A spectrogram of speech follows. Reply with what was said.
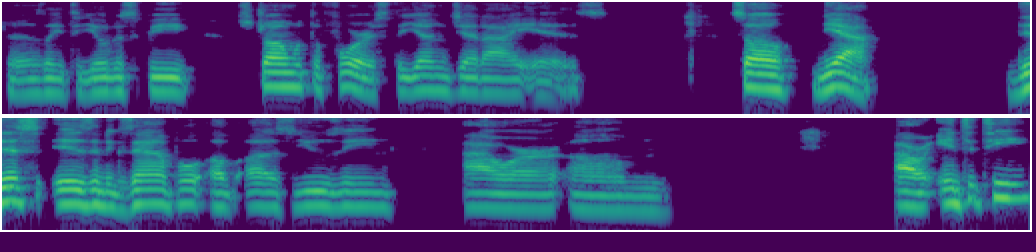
Translate to Yoda speak. Strong with the force, the young Jedi is. So, yeah, this is an example of us using our um our entity,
